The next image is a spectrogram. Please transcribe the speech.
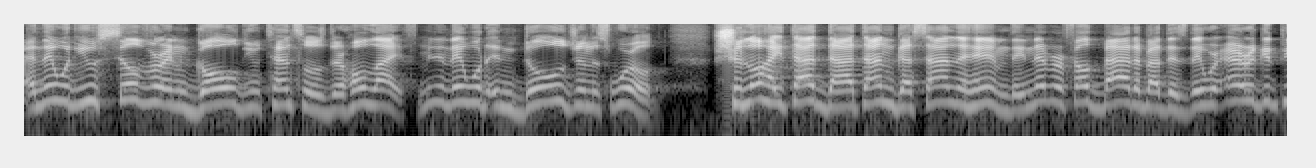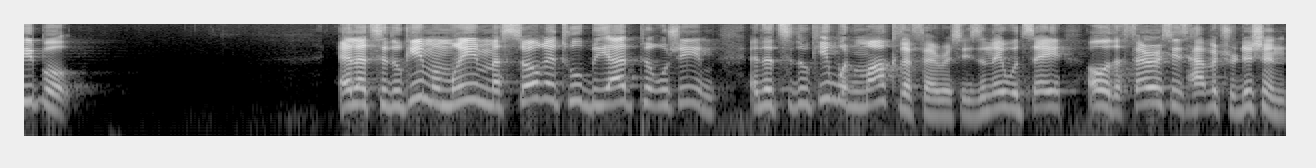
And they would use silver and gold utensils their whole life, meaning they would indulge in this world. Shelo haita datan gasa. They never felt bad about this. They were arrogant people. And the tzedukim would mock the Pharisees, and they would say, "Oh, the Pharisees have a tradition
